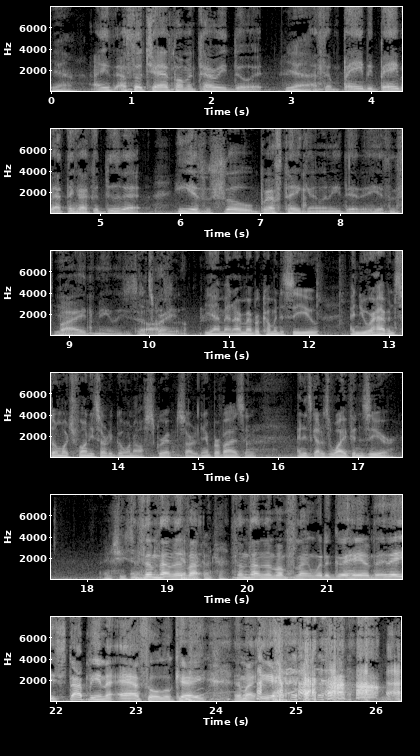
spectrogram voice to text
Yeah. I I saw Chazz Palminteri do it. Yeah. I said, "Baby, baby, I think I could do that." He is so breathtaking when he did it. He has inspired me. It was just That's awesome. great. Yeah, man. I remember coming to see you, and you were having so much fun. He started going off script, started improvising, and he's got his wife in his ear, and she's saying, And sometimes get, if get I, sometimes if I'm flirting with a good head, they say, stop being an asshole, okay? In my ear.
